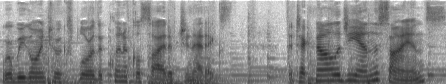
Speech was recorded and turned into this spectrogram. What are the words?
where we're going to explore the clinical side of genetics, the technology and the science,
